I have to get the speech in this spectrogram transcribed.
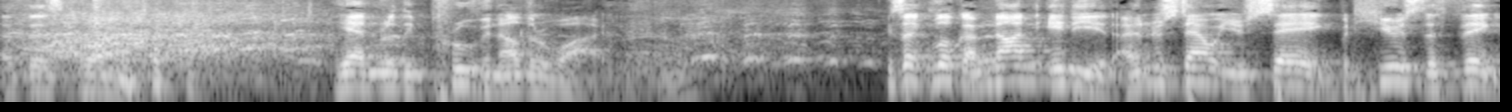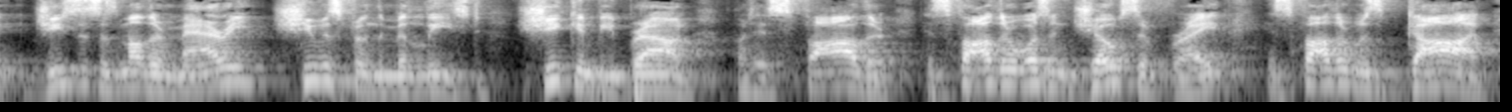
at this point. he hadn't really proven otherwise. He's like, look, I'm not an idiot. I understand what you're saying, but here's the thing. Jesus' mother, Mary, she was from the Middle East. She can be brown, but his father, his father wasn't Joseph, right? His father was God,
